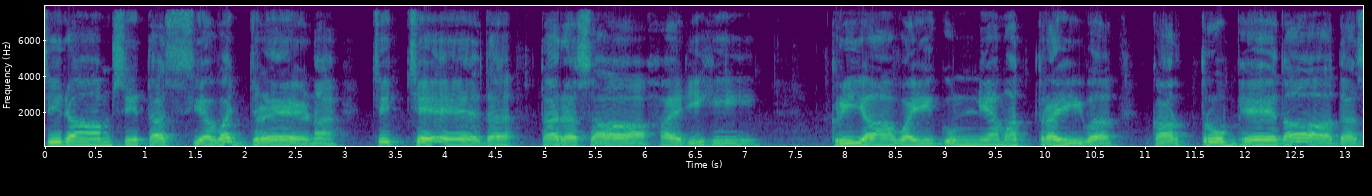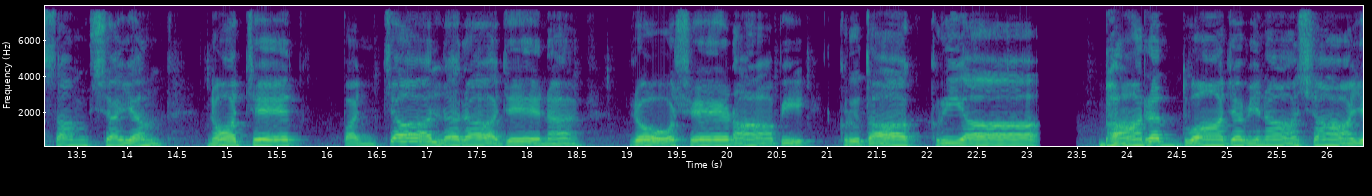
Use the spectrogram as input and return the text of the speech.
शिरांसि तस्य वज्रेण चिच्छेदतरसा हरिः। क्रिया वैगुण्यमत्रैव कर्तृभेदादसंशयं नो चेत् पञ्चालराजेन रोषेणापि कृता क्रिया भारद्वाजविनाशाय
